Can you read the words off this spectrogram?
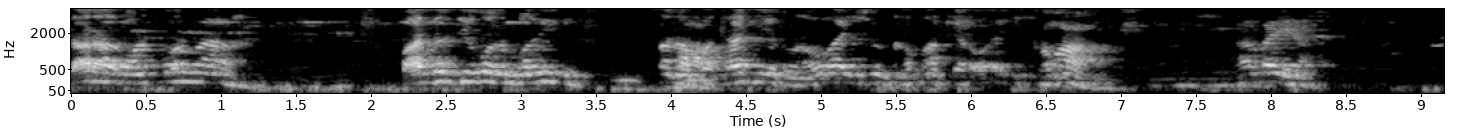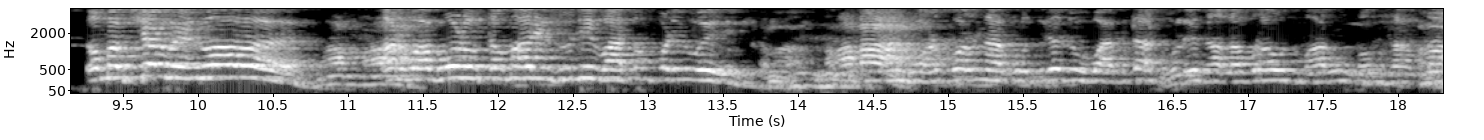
તારા રણપોરમાં પાદર જેવો મળી અને આ પથારીએ ધોળવા આવીશું ખમા. કહેવાય તો મક્ષર મહિનો આવે. અને વાગોળું તમારી જૂની વાતો પડી હોય. અને વણપોરના વાગતા ઢોલે ના લવરાવું મારું નામ સાંભળો.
